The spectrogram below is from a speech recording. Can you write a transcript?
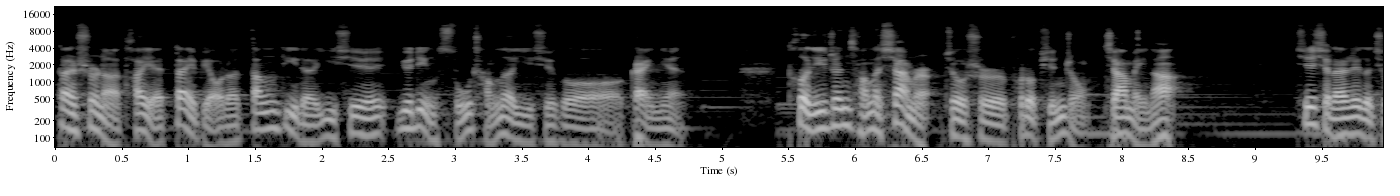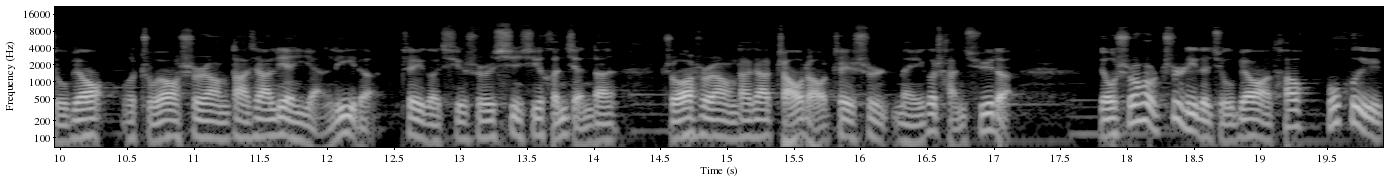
但是呢，它也代表着当地的一些约定俗成的一些个概念。特级珍藏的下面就是葡萄品种加美纳。接下来这个酒标，我主要是让大家练眼力的。这个其实信息很简单，主要是让大家找找这是哪个产区的。有时候智利的酒标啊，它不会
